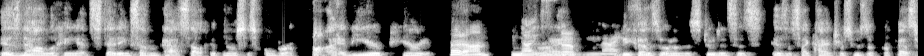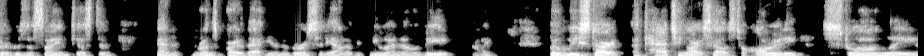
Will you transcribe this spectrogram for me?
is now looking at studying seven path self hypnosis over a five year period, Right on. Nice. right? Yeah. Nice. Because one of the students is is a psychiatrist who's a professor who's a scientist and and runs part of that university out of UNLV, right? But we start attaching ourselves to already strongly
